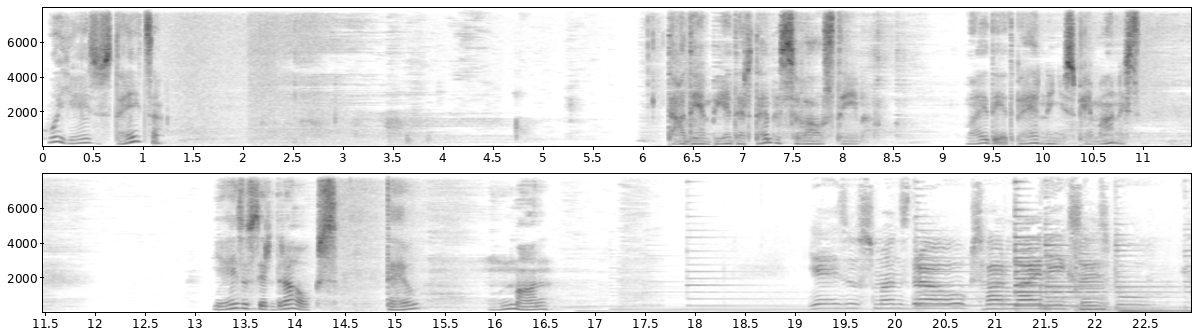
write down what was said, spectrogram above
Ko Jēzus teica? Tādiem pieder debesu valstība. Laidiet bērniņus pie manis. Jēzus ir draugs tev un man. Jēzus mans draugs, varu laimīgs es būt.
